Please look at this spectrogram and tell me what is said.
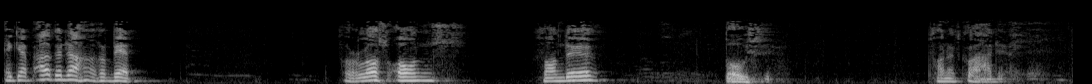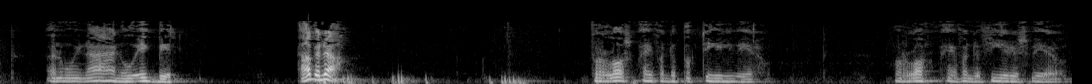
Ik heb elke dag een gebed. Verlos ons van de boze. Van het kwade. En dan moet je nagaan hoe ik bid. Elke dag. Verlos mij van de bacteriewereld. Verlos mij van de viruswereld.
